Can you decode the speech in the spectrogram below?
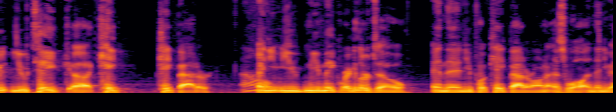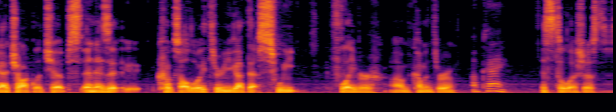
you you take uh, cake cake batter and you, Oh. you you make regular dough and then you put cake batter on it as well and then you add chocolate chips and as it cooks all the way through, you got that sweet flavor um, coming through. okay. It's delicious.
